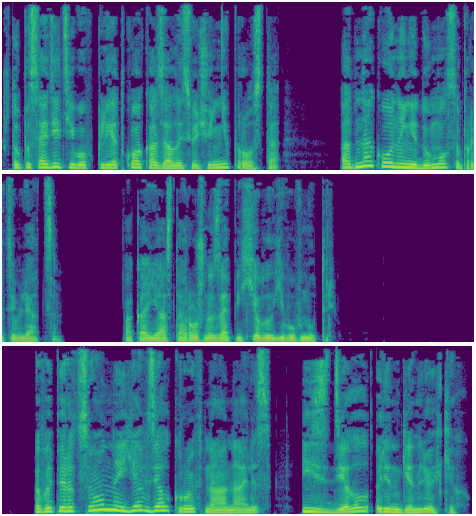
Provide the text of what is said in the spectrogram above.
что посадить его в клетку оказалось очень непросто — Однако он и не думал сопротивляться, пока я осторожно запихивал его внутрь. В операционной я взял кровь на анализ и сделал рентген легких.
